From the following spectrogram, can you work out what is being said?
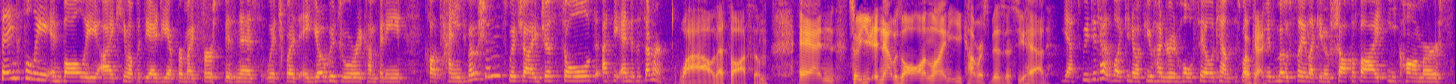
Thankfully, in Bali, I came up with the idea for my first business, which was a yoga jewelry company called Tiny Devotions, which I just sold at the end of the summer. Wow, that's awesome. And so you, and that was all online e-commerce business you had. Yes, we did have like you know a few hundred wholesale accounts as well. Okay. It was mostly like you know Shopify, e-commerce,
